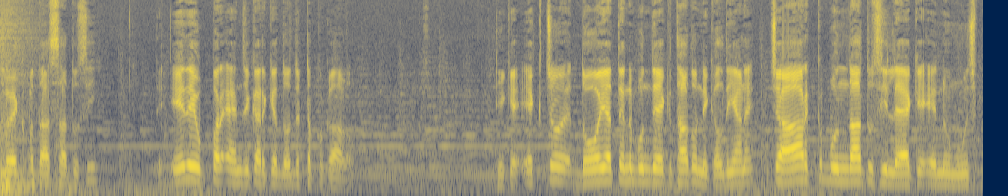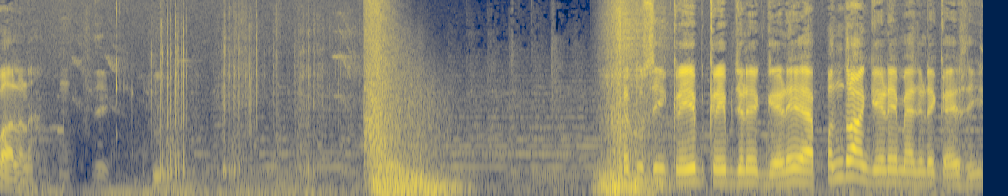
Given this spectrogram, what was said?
ਲਓ ਇੱਕ ਪਤਾਸਾ ਤੁਸੀਂ। ਤੇ ਇਹਦੇ ਉੱਪਰ ਇੰਜ ਕਰਕੇ ਦੁੱਧ ਟਪਕਾ ਲਓ। ਠੀਕ ਹੈ, ਇੱਕ ਚੋਂ ਦੋ ਜਾਂ ਤਿੰਨ ਬੂੰਦੇ ਇੱਕ ਥਾਂ ਤੋਂ ਨਿਕਲਦੀਆਂ ਨੇ। ਚਾਰ ਕੁ ਬੂੰਦਾਂ ਤੁਸੀਂ ਲੈ ਕੇ ਇਹਨੂੰ ਮੂੰਹ 'ਚ ਪਾ ਲੈਣਾ। ਤੇ ਤੁਸੀਂ ਕਰੀਬ ਕਰੀਬ ਜਿਹੜੇ ਗੇੜੇ ਆ 15 ਗੇੜੇ ਮੈਂ ਜਿਹੜੇ ਕਹੇ ਸੀ,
